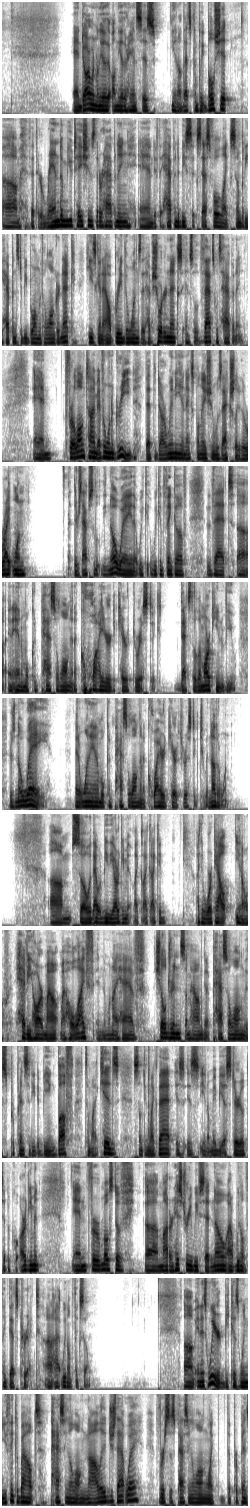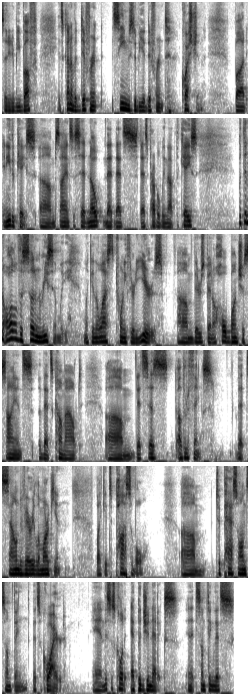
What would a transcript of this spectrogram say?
And Darwin, on the other, on the other hand, says, you know, that's complete bullshit. Um, that they're random mutations that are happening, and if they happen to be successful, like somebody happens to be born with a longer neck, he's going to outbreed the ones that have shorter necks, and so that's what's happening. And for a long time, everyone agreed that the Darwinian explanation was actually the right one there's absolutely no way that we can, we can think of that uh, an animal could pass along an acquired characteristic. That's the Lamarckian view. There's no way that one animal can pass along an acquired characteristic to another one. Um, so that would be the argument. Like like I could I could work out you know heavy hard my my whole life, and then when I have children, somehow I'm going to pass along this propensity to being buff to my kids. Something like that is is you know maybe a stereotypical argument. And for most of uh, modern history, we've said no, we don't think that's correct. I, I, we don't think so. Um, and it's weird because when you think about passing along knowledge that way versus passing along like the propensity to be buff, it's kind of a different, it seems to be a different question. But in either case, um, science has said nope, that, that's, that's probably not the case. But then all of a sudden, recently, like in the last 20, 30 years, um, there's been a whole bunch of science that's come out um, that says other things that sound very Lamarckian, like it's possible um, to pass on something that's acquired. And this is called epigenetics. And it's something that's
